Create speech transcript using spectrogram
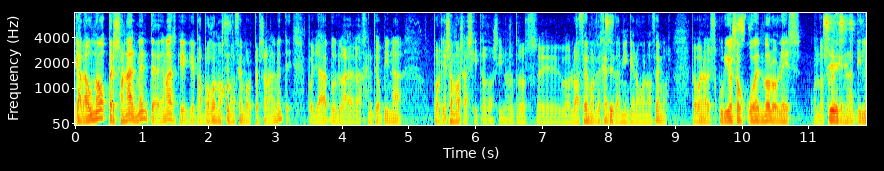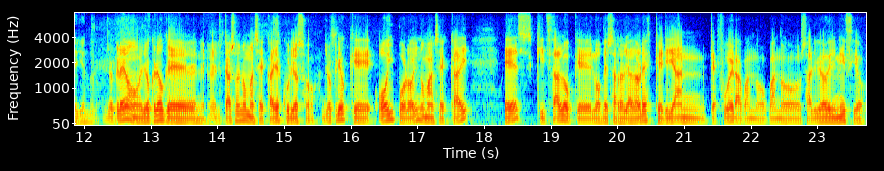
cada uno personalmente, además, que, tampoco nos conocemos personalmente. Pues ya pues la gente opina porque somos así todos y nosotros eh, lo hacemos de gente también que no conocemos. Pero bueno, es curioso cuando lo lees, cuando se sí, a ti leyéndolo. Yo creo, yo creo que el caso de No Man's Sky es curioso. Yo creo que hoy por hoy No Man's Sky es quizá lo que los desarrolladores querían que fuera cuando, cuando salió de inicio.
